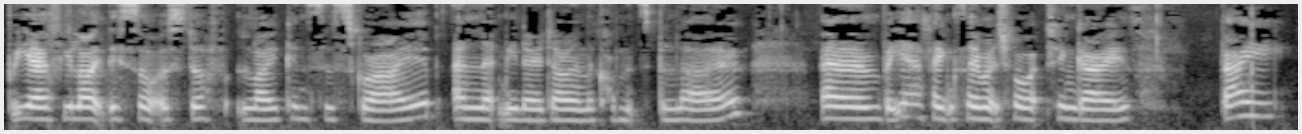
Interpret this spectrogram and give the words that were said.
but yeah, if you like this sort of stuff, like and subscribe and let me know down in the comments below. Um, but yeah, thanks so much for watching, guys. Bye.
